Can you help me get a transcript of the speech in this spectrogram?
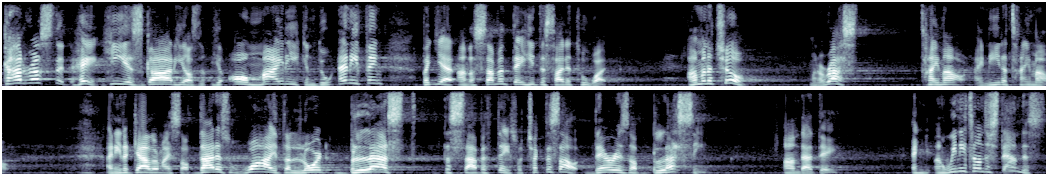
God rested. Hey, He is God. He is Almighty. He can do anything. But yet, on the seventh day, He decided to what? I'm to chill. I'm to rest. Time out. I need a time out. I need to gather myself. That is why the Lord blessed the Sabbath day. So check this out. There is a blessing on that day. And, and we need to understand this.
